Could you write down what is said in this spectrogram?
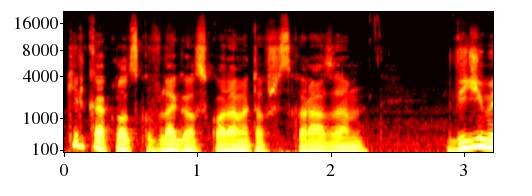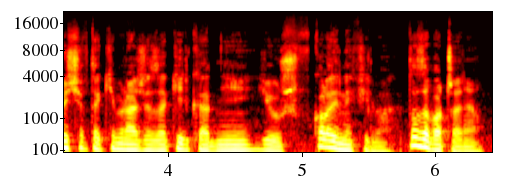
Kilka klocków Lego, składamy to wszystko razem. Widzimy się w takim razie za kilka dni już w kolejnych filmach. Do zobaczenia.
